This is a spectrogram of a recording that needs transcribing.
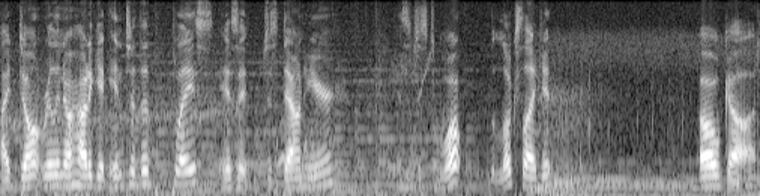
I don't really know how to get into the place. Is it just down here? Is it just... Whoa, it looks like it. Oh, God.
